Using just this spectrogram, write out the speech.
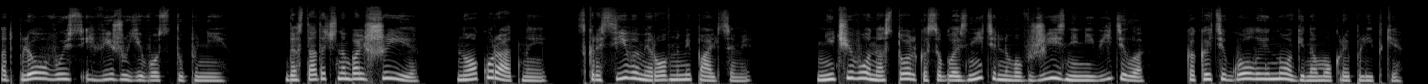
Отплевываюсь и вижу его ступни. Достаточно большие, но аккуратные, с красивыми ровными пальцами. Ничего настолько соблазнительного в жизни не видела, как эти голые ноги на мокрой плитке.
